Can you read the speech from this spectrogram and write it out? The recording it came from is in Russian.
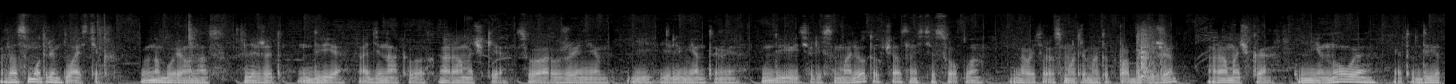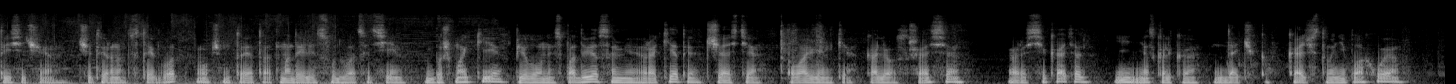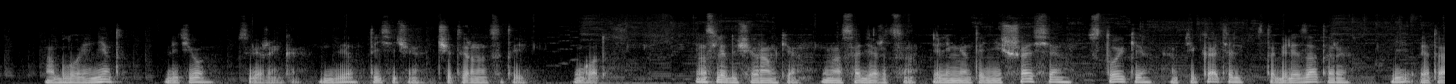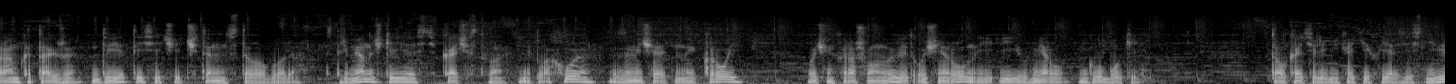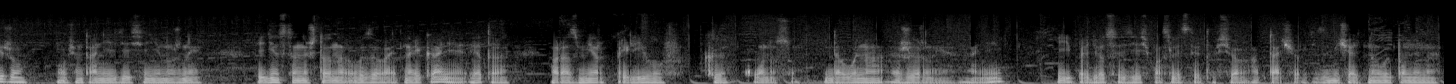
Рассмотрим пластик. В наборе у нас лежит две одинаковых рамочки с вооружением и элементами двигателей самолета, в частности сопла. Давайте рассмотрим это поближе. Рамочка не новая, это 2014 год. В общем-то, это от модели Су-27. Башмаки, пилоны с подвесами, ракеты, части половинки колес шасси, рассекатель и несколько датчиков. Качество неплохое, облоя нет, литье свеженькое. 2014 год. На следующей рамке у нас содержатся элементы ниш шасси, стойки, обтекатель, стабилизаторы. И эта рамка также 2014 года. Стремяночки есть, качество неплохое, замечательный крой. Очень хорошо он выглядит, очень ровный и в меру глубокий. Толкателей никаких я здесь не вижу. В общем-то они здесь и не нужны. Единственное, что вызывает нарекание, это размер приливов к конусу. Довольно жирные они. И придется здесь впоследствии это все обтачивать. Замечательно выполнено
